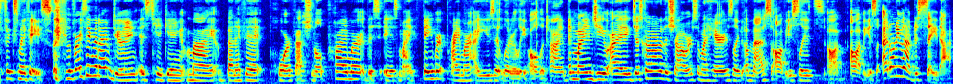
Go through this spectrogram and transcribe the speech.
fix my face. the first thing that I'm doing is taking my Benefit POREfessional Primer. This is my favorite primer. I use it literally all the time. And mind you, I just got out of the shower, so my hair is like a mess. Obviously, it's ob obvious. I don't even have to say that.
